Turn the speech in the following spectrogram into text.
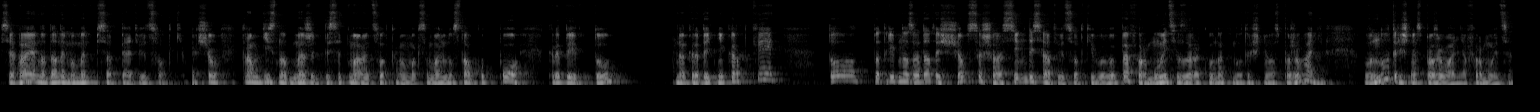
сягає на даний момент 55%. Якщо Трамп дійсно обмежить 10% максимальну ставку по кредиту на кредитні картки, то потрібно згадати, що в США 70% ВВП формується за рахунок внутрішнього споживання. Внутрішнє споживання формується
